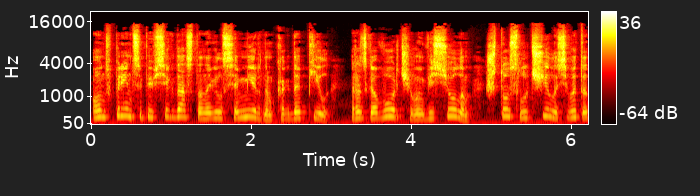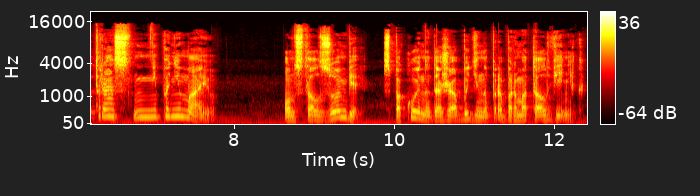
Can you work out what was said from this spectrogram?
он в принципе всегда становился мирным, когда пил, разговорчивым, веселым. Что случилось в этот раз, не понимаю». «Он стал зомби?» Спокойно, даже обыденно пробормотал веник.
